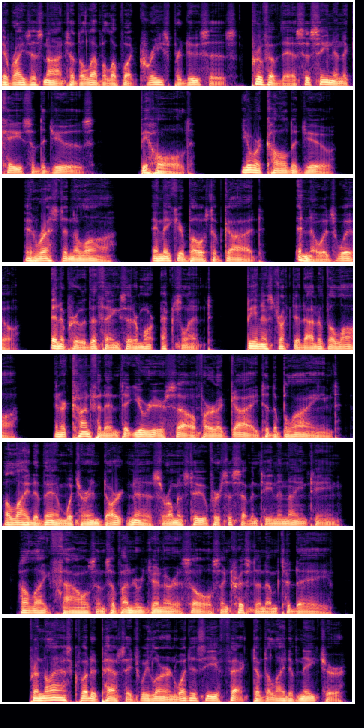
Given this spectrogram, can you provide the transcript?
It rises not to the level of what grace produces. Proof of this is seen in the case of the Jews. Behold, you are called a Jew, and rest in the law, and make your boast of God, and know his will, and approve the things that are more excellent, being instructed out of the law, and are confident that you yourself are a guide to the blind, a light to them which are in darkness. Romans 2, verses 17 and 19. How like thousands of unregenerate souls in Christendom today. From the last quoted passage, we learn what is the effect of the light of nature,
